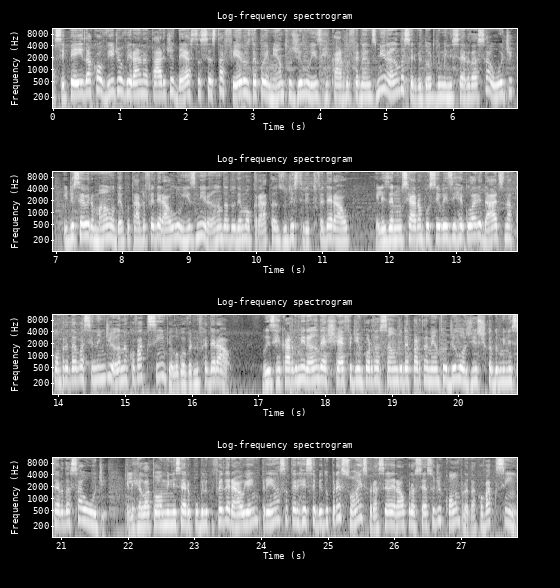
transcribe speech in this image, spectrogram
A CPI da Covid ouvirá na tarde desta sexta-feira os depoimentos de Luiz Ricardo Fernandes Miranda, servidor do Ministério da Saúde, e de seu irmão, o deputado federal Luiz Miranda, do Democratas do Distrito Federal. Eles denunciaram possíveis irregularidades na compra da vacina indiana Covaxin pelo governo federal. Luiz Ricardo Miranda é chefe de importação do Departamento de Logística do Ministério da Saúde. Ele relatou ao Ministério Público Federal e à imprensa ter recebido pressões para acelerar o processo de compra da Covaxin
